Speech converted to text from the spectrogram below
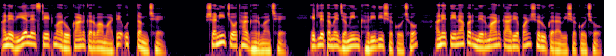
અને રિયલ એસ્ટેટમાં રોકાણ કરવા માટે ઉત્તમ છે. શનિ ચોથા ઘરમાં છે, એટલે તમે જમીન ખરીદી શકો છો અને તેના પર નિર્માણ કાર્ય પણ શરૂ કરાવી શકો છો.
